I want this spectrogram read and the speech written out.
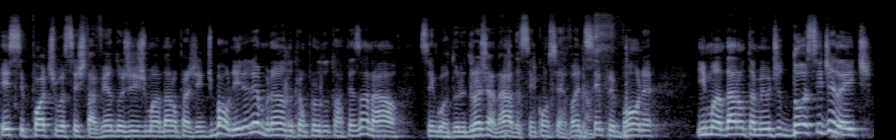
esse pote que você está vendo, hoje eles mandaram pra gente de baunilha, lembrando que é um produto artesanal, sem gordura hidrogenada, sem conservante, sempre bom, né? E mandaram também o de doce de leite.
